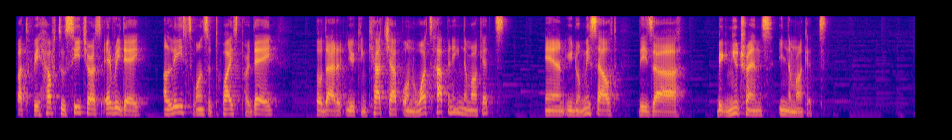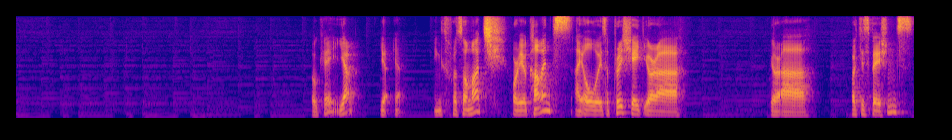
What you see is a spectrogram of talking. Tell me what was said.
but we have to see charts every day, at least once or twice per day, so that you can catch up on what's happening in the markets and you don't miss out these uh, big new trends in the markets. Okay, yeah, yeah, yeah. Thanks for so much for your comments. I always appreciate your uh, your uh, participations.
